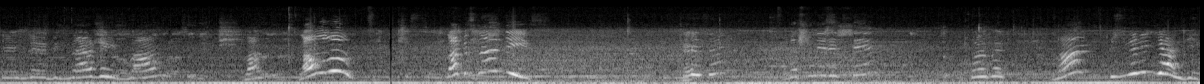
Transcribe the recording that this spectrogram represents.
Teyze biz neredeyiz lan? Lan, lan oğlum! Lan biz neredeyiz? Teyze, Burası neresi? tövbe. Lan biz nereye geldik?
